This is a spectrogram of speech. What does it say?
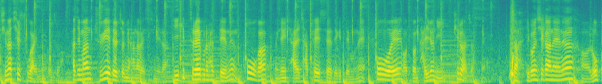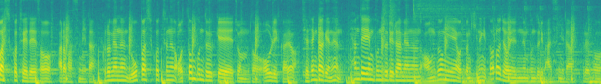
지나칠 수가 있는 거죠. 하지만 주의해야 될 점이 하나가 있습니다. 이힙 드라이브를 할 때는 코어가 굉장히 잘 잡혀 있어야 되기 때문에 코어의 어떤 단련이 필요하죠. 네. 자, 이번 시간에는 어, 로우바 스쿼트에 대해서 알아봤습니다. 그러면은 로우바 스쿼트는 어떤 분들께 좀 더 어울릴까요? 제 생각에는 현대인 분들이라면은 엉덩이에 어떤 기능이 떨어져 있는 분들이 많습니다. 그래서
